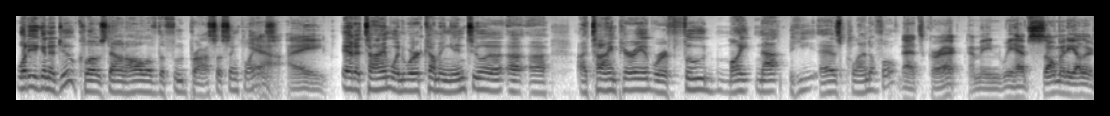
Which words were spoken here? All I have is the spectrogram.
What are you going to do? Close down all of the food processing plants? Yeah, I, at a time when we're coming into a, a, a, a time period where food might not be as plentiful. That's correct. I mean, we have so many other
